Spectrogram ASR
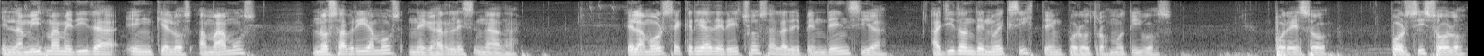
en la misma medida en que los amamos, no sabríamos negarles nada. El amor se crea derechos a la dependencia allí donde no existen por otros motivos. Por eso, por sí solo,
